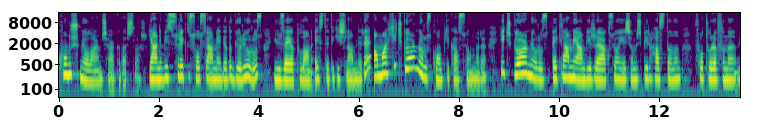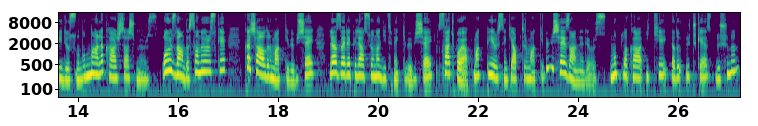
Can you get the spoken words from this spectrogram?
konuşmuyorlarmış arkadaşlar. Yani biz sürekli sosyal medyada görüyoruz yüze yapılan estetik işlemleri ama hiç görmüyoruz komplikasyonları. Hiç görmüyoruz beklenmeyen bir reaksiyon yaşamış bir hastanın fotoğrafını, videosunu bunlarla karşılaşmıyoruz. O yüzden de sanıyoruz ki kaş aldırmak gibi bir şey, lazer epilasyona gitmek gibi bir şey, saç boyatmak, piercing yaptırmak gibi bir şey zannediyoruz. Mutlaka iki ya da üç kez düşünün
